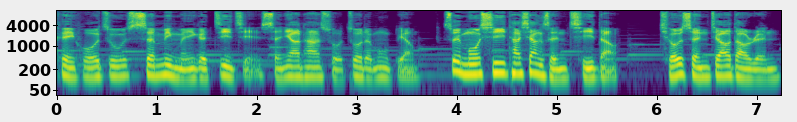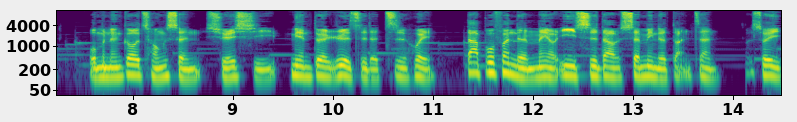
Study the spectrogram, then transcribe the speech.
可以活出生命每一个季节，神要他所做的目标。所以摩西他向神祈祷，求神教导人，我们能够从神学习面对日子的智慧。大部分的人没有意识到生命的短暂，所以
